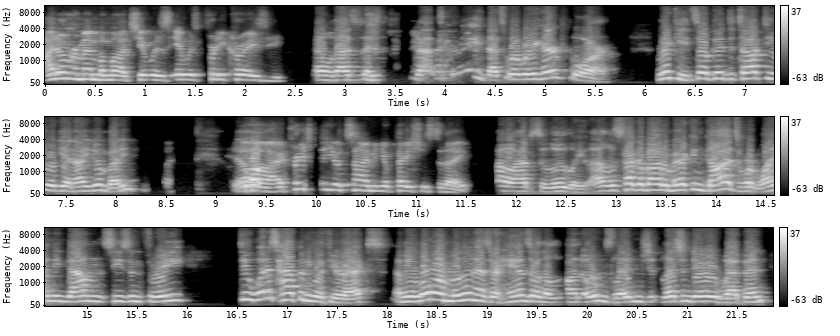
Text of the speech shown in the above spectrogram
I don't remember much. It was it was pretty crazy. Oh, that's that's great. That's what we're here for. Ricky, it's so good to talk to you again. How you doing, buddy? Oh, I appreciate your time and your patience today. Oh, absolutely. Uh, let's talk about American Gods. We're winding down season three. Dude, what is happening with your ex? I mean, Laura Moon has her hands on the on Odin's legend, legendary weapon.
